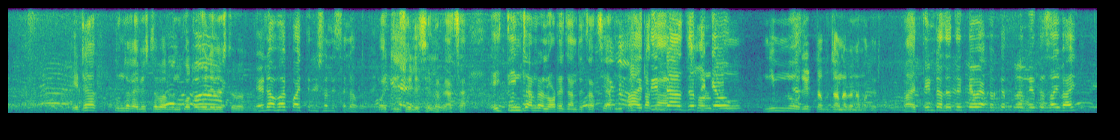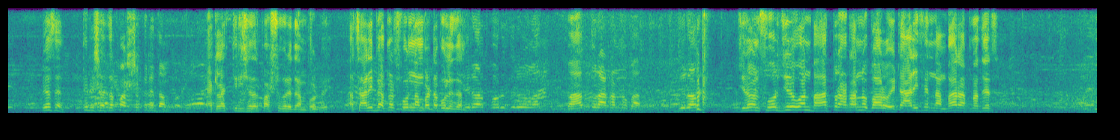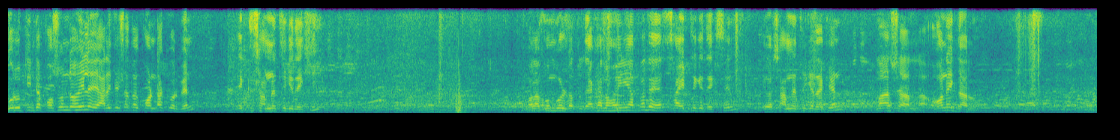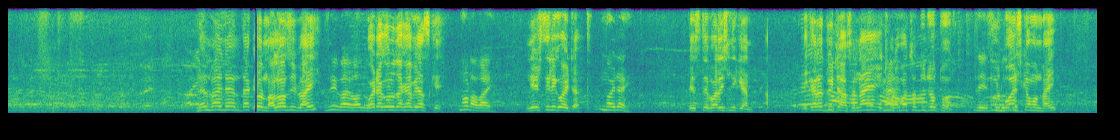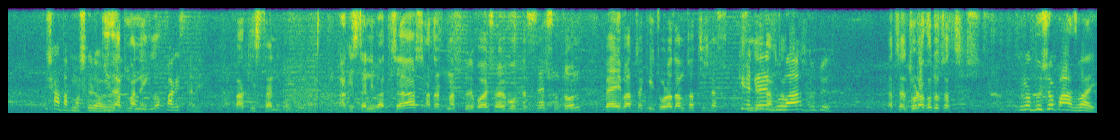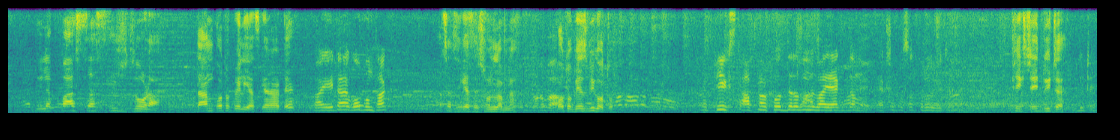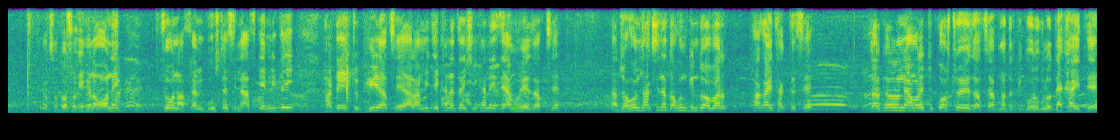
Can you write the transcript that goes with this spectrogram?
এটা কোন জায়গায় বেচতে পারবেন? কত হইলে বেচতে পারবেন? এটা ভাই পঁয়ত্রিশ হলে ছেলে হবে পঁয়ত্রিশ হইলে সেল হবে। আচ্ছা এই তিনটা আমরা লটে জানতে চাচ্ছি। আপনি কত টাকা যদি কেউ- নিম্ন রেটটা জানাবেন আমাদের? ভাই তিনটা যদি কেউ এক ক্ষেত্রে নিতে চাই ভাই বুঝেছেন? তিরিশ হাজার পাঁচশো করে দাম পড়বে। এক লাখ তিরিশ হাজার পাঁচশো করে দাম পড়বে। আচ্ছা আরিফ আপনার ফোন নাম্বারটা বলে zero one four zero one বাহাত্তর আটান্ন বারো। Zero zero one four zero one বাহাত্তর আটান্ন বারো। এটা আরিফের নাম্বার আপনাদের গরু তিনটা পছন্দ হইলে আরিফের সাথে কন্ট্যাক্ট করবেন। একটু সামনে থেকে দেখি। গলা কম্বলটা তো দেখানো হয়নি আপনাদের সাইড থেকে দেখছেন। এবার সামনে থেকে দেখেন মাশাআল্লাহ অনেক দারুণ। নেন ভাই নেন দেখ দেখুন ভালো আছিস ভাই? জি ভাই ভালো। কয়টা গরু দেখাবি আজকে? নটা ভাই। নিয়ে এসছিলি কয়টা? নয়টাই। বেচতে পারিস নি কেন? এখানে দুইটা আছে না? এই ছোট হ্যাঁ। বাচ্চা দুটো তোর। তোর বয়স কেমন ভাই? সাত আট মাস করে কি জাত মানে এগুলো? পাকিস্তানি। পাকিস্তানি। পাকিস্তানি বাচ্চা সাত আট মাস করে বয়স হবে বলতেছে সুজন। ভাই এই বাচ্চা কি জোড়া দাম চাচ্ছিস না single দাম জোড়া চাচ্ছিস? দুটোই। আচ্ছা জোড়া কত চাচ্ছিস? জোড়া দুশো পাঁচ ভাই। দুই লাখ পাঁচ চাচ্ছিস জোড়া। দাম কত পেলি আজকে হাটে? ভাই এটা গোপন থাক। আচ্ছা ঠিক আছে শুনলাম না। কত বেচবি কত? ফিক্সড আপনার খদ্দের জন্য ভাই একদম একশো পঁচাত্তর হবে বিক্রি ফিক্সড এই দুইটা? দুটাই আচ্ছা দর্শক এখানে অনেক জন আছে আমি বুঝতেছি না আজকে এমনিতেই হাটে একটু ভিড় আছে আর আমি যেখানে যাই সেখানেই জ্যাম হয়ে যাচ্ছে। আর যখন থাকছি না তখন কিন্তু আবার ফাঁকাই থাকতেছে। যার কারণে আমার একটু কষ্ট হয়ে যাচ্ছে আপনাদেরকে গরুগুলো দেখাইতে।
